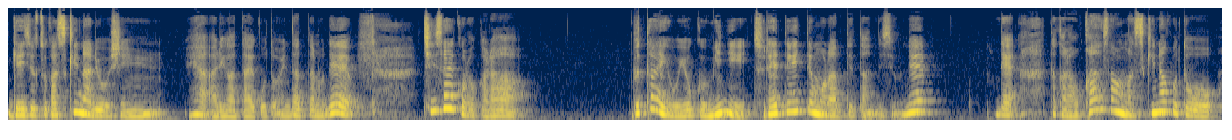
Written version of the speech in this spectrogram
芸術が好きな両親やありがたいことにだったので小さい頃から舞台をよく見に連れて行ってもらってたんですよね。でだからお母さんが好きなことを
